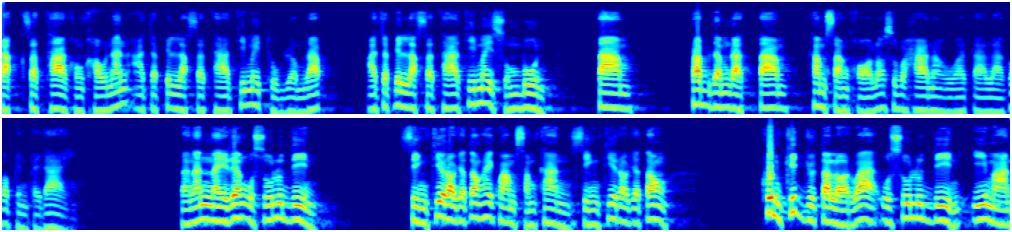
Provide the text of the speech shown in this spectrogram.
ลักศรัทธาของเขานั้นอาจจะเป็นหลักศรัทธาที่ไม่ถูกยอมรับ อาจจะเป็นหลักศรัทธาที่ไม่สมบูรณ์ ตามพระดำรัสตามคำสั่งของลอสุบฮานาหัวตาลาก็เป็นไปได้ ดังนั้นในเรื่องอุซูลุดดีนสิ่งที่เราจะต้องให้ความสำคัญ สิ่งที่เราจะต้อง คุ้นคิดอยู่ตลอดว่าอุซูลุดดีน อีมาน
